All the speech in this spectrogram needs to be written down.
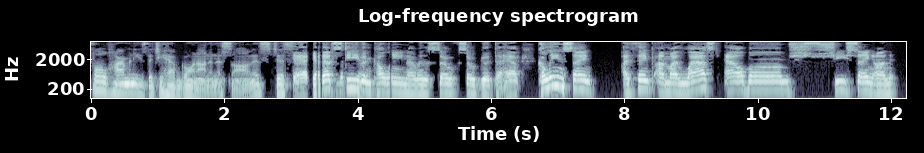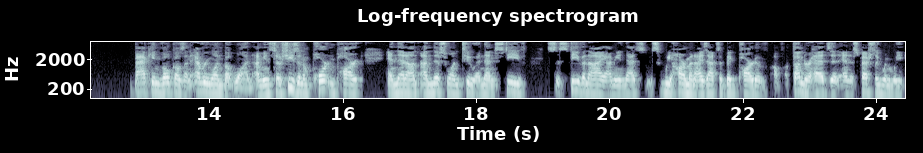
full harmonies that you have going on in this song. It's just, Yeah, yeah, that's Steve and Colleen. I mean, it's so so good to have. Colleen sang, I think, on my last album. She sang on backing vocals on everyone but one. I mean, so she's an important part. And then on on this one too. And then Steve, Steve and I. I mean, that's we harmonize. That's a big part of, of Thunderheads, and, and especially when we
